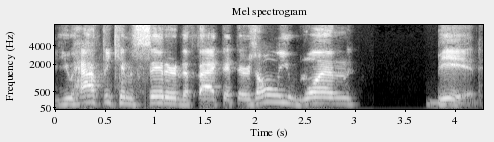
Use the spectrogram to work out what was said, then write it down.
you have to consider the fact that there's only one bid.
